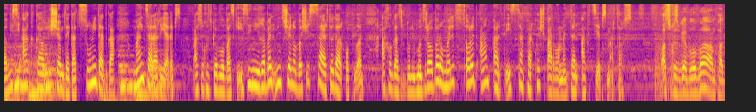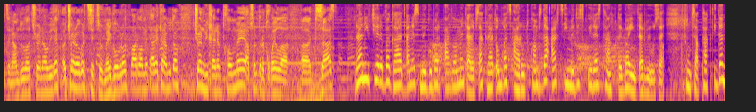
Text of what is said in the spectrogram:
და ვისი აქ გავლის შემდეგაც სუნი დადგა, მაინც არ აღიარებს. პასუხისგებლობას კი ისინი იღებენ, ვინც შენობაში საერთოდ არ ყოფილან. ახალგაზრდული მოძრაობა, რომელიც სწორედ ამ პარტიის საფარქვეშ პარლამენტში პარლამენტთან აქციებს მართავს. პასუხისმგებლობა ამ ფაქტზე ნამდვილად ჩვენ ავიღეთ. ჩვენ როგორც იცით, მეგობრობთ პარლამენტარებთან, ამიტომ ჩვენ ვიყენებთ ხოლმე აბსოლუტურად ყველა გზას. რა ნივთიერება გაატანეს მეგობარ პარლამენტარებს აქ რატომღაც არ უთქვამს და არც იმედის კვირას თანხდება ინტერვიუზე. თუმცა ფაქტიდან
